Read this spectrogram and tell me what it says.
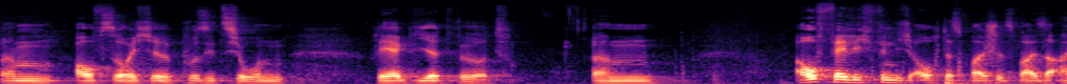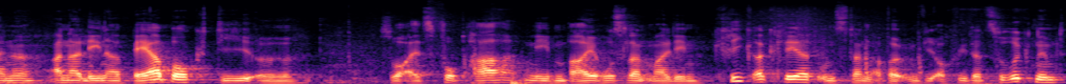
ähm, auf solche Positionen reagiert wird. Auffällig finde ich auch, dass beispielsweise eine Annalena Baerbock, die so als Fauxpas nebenbei Russland mal den Krieg erklärt, uns dann aber irgendwie auch wieder zurücknimmt,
